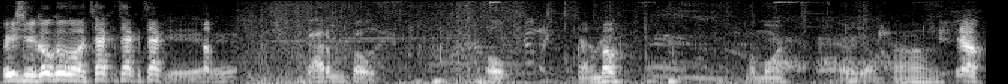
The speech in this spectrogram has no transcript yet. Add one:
Freeze you. Go, go, go. Attack, attack, attack. Yeah. Oh, Got them both. Oh, got them both. one more. There we go. Oh, Get out.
